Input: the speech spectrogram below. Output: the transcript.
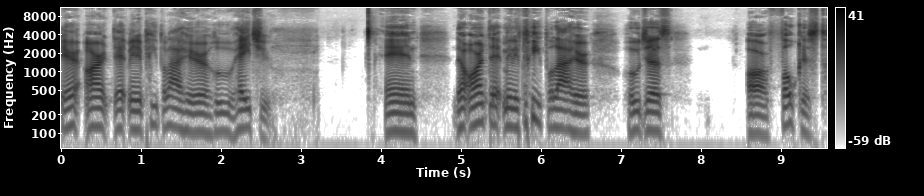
there aren't that many people out here who hate you. And there aren't that many people out here who just are focused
